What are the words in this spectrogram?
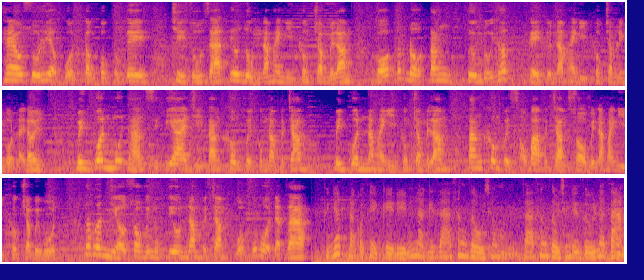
Theo số liệu của Tổng cục Thống kê, chỉ số giá tiêu dùng năm 2015 có tốc độ tăng tương đối thấp kể từ năm 2001 lại đây. Bình quân mỗi tháng CPI chỉ tăng 0,05%, bình quân năm 2015 tăng 0,63% so với năm 2014, thấp hơn nhiều so với mục tiêu 5% của Quốc hội đặt ra. Thứ nhất là có thể kể đến là cái giá xăng dầu trong giá xăng dầu trên thế giới là giảm,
